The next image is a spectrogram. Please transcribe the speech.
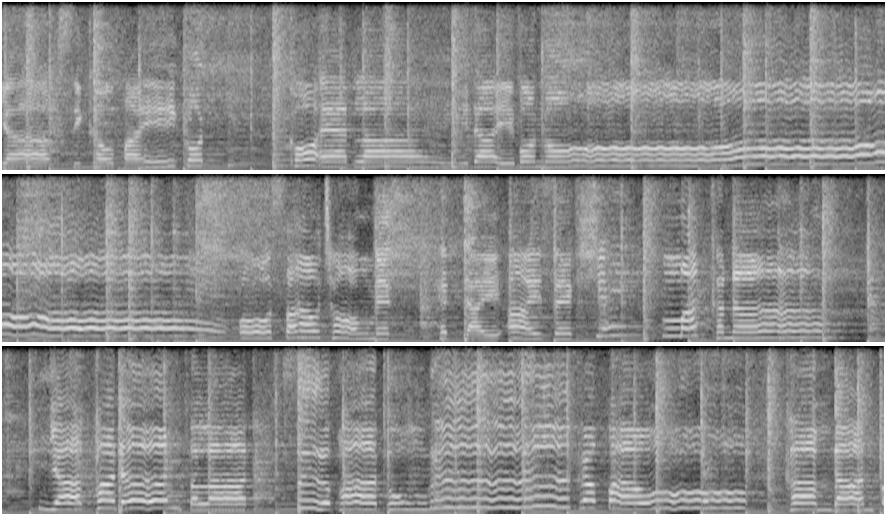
อยากสิเข้าไปกด ขอแอดไลน์ได้บ่นอ ช่องเม็กเฮ็ดใจอายเสกเชมักขนา อยากพาเดินตลาด เสื้อผ้าถุงหรือกระเป๋า ข้ามด่านไป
